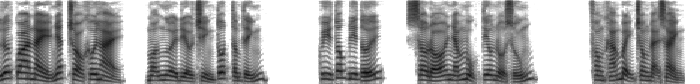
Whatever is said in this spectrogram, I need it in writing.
Lướt qua này nhất trò khôi hài, mọi người điều chỉnh tốt tâm tính. Quy tốc đi tới, sau đó nhắm mục tiêu nổ súng. Phòng khám bệnh trong đại sảnh.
